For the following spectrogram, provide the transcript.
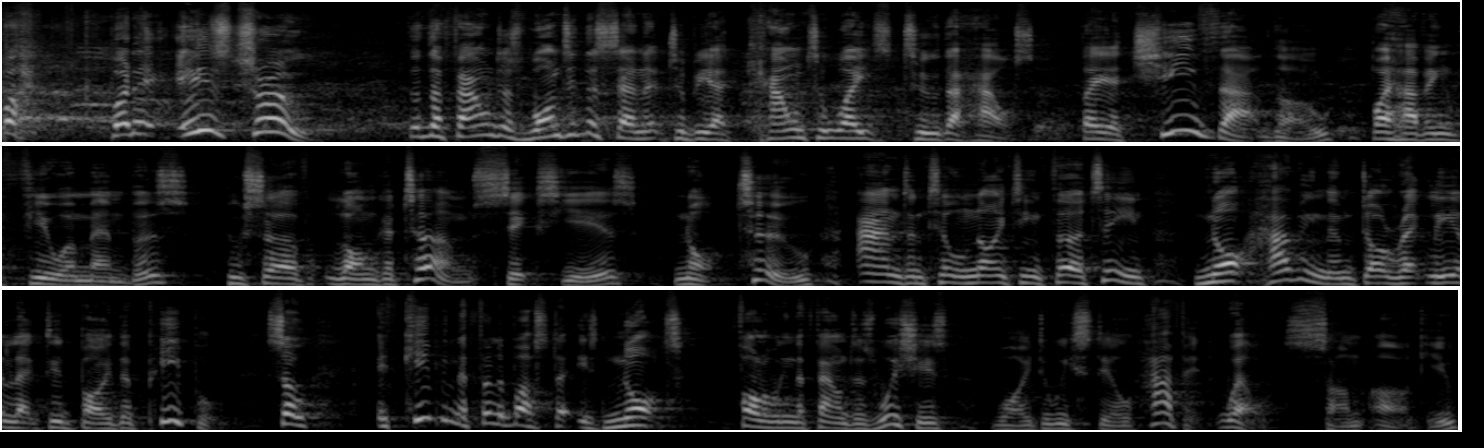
But, but it is true that the founders wanted the Senate to be a counterweight to the House. They achieved that, though, by having fewer members who serve longer terms, six years, not two, and until 1913, not having them directly elected by the people. So if keeping the filibuster is not following the founders' wishes, why do we still have it? Well, some argue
